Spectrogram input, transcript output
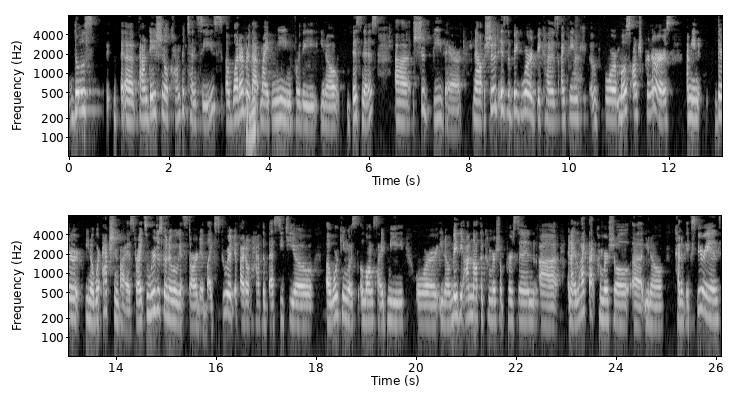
those uh, foundational competencies, uh, whatever mm-hmm. that might mean for the you know business, uh, should be there. Now, should is a big word because I think for most entrepreneurs, I mean, they're you know we're action biased, right? So we're just going to go get started. Like, screw it if I don't have the best CTO uh, working with alongside me, or you know maybe I'm not the commercial person uh, and I lack that commercial uh, you know kind of experience,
